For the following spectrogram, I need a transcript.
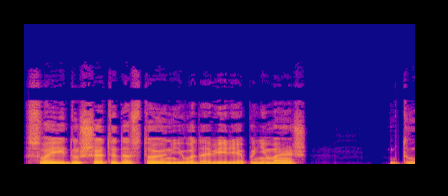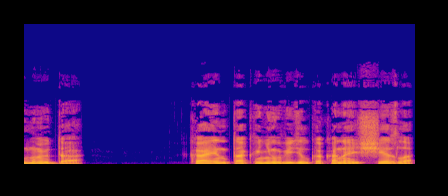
В своей душе ты достоин его доверия, понимаешь?» «Думаю, да». Каин так и не увидел, как она исчезла,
